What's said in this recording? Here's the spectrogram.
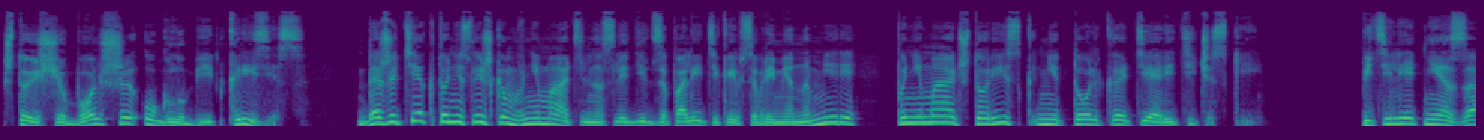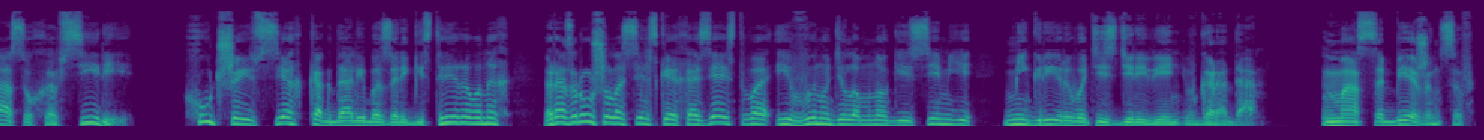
что еще больше углубит кризис. Даже те, кто не слишком внимательно следит за политикой в современном мире, понимают, что риск не только теоретический. Пятилетняя засуха в Сирии, худшая из всех когда-либо зарегистрированных, разрушила сельское хозяйство и вынудила многие семьи мигрировать из деревень в города. Масса беженцев,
